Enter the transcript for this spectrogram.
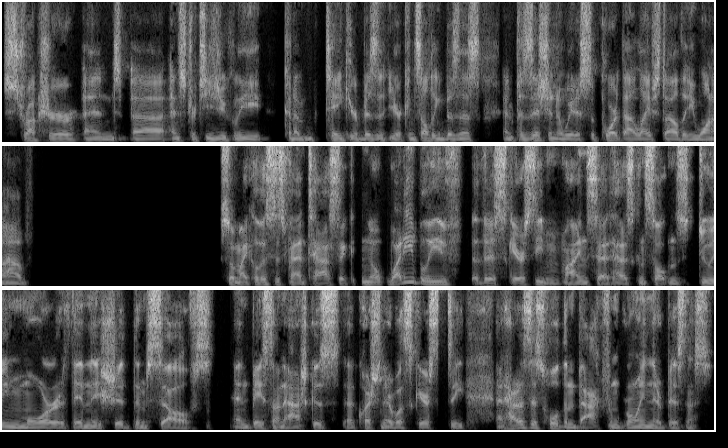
structure and, uh, and strategically kind of take your business, your consulting business and position a way to support that lifestyle that you want to have. So, Michael, this is fantastic. You know, why do you believe the scarcity mindset has consultants doing more than they should themselves? And based on Ashka's uh, question there about scarcity, and how does this hold them back from growing their business?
